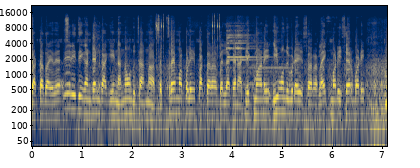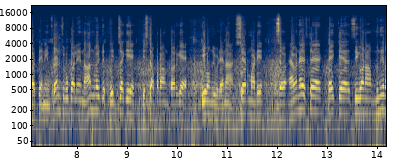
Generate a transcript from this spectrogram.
ಸಕ್ಕತ್ತಾಗಿದೆ. ಅದೇ ರೀತಿ ಕಂಟೆಂಟ್ಗಾಗಿ ನನ್ನ ಒಂದು ಚಾನಲ್ ಸಬ್ಸ್ಕ್ರೈಬ್ ಮಾಡ್ಕೊಳ್ಳಿ. ಪಕ್ಕದ ಬೆಲ್ ಐಕನ್ನ ಕ್ಲಿಕ್ ಮಾಡಿ. ಈ ಒಂದು ವಿಡಿಯೋ ಇಷ್ಟ ಲೈಕ್ ಮಾಡಿ ಶೇರ್ ಮಾಡಿ. ಮತ್ತು ನಿಮ್ಮ ಫ್ರೆಂಡ್ಸ್ ಗ್ರೂಪಲ್ಲಿ ನಾನ್ ವೆಜ್ ಹೆಚ್ಚಾಗಿ ಇಷ್ಟಪಡೋವಂಥವ್ರಿಗೆ ಈ ಒಂದು ವಿಡಿಯೋನ ಶೇರ್ ಮಾಡಿ. ಸೊ ಅಷ್ಟೇ ಟೇಕ್ ಕೇರ್ ಸಿಗೋಣ. ಮುಂದಿನ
